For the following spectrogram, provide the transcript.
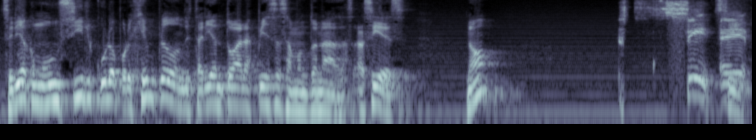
Sería como un círculo, por ejemplo, donde estarían todas las piezas amontonadas. Así es. ¿No? Sí, Sí. eh,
